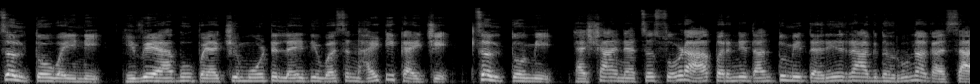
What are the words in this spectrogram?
चलतो वहिनी. ही वेळा भोपळ्याची मोठ लय दिवस नाही टिकायची. चलतो मी. ह्या शाण्याचं सोडा पर निदान तुम्ही तरी राग धरू नगासा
